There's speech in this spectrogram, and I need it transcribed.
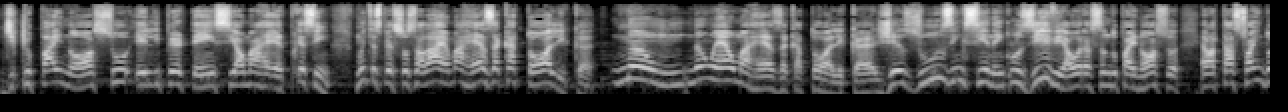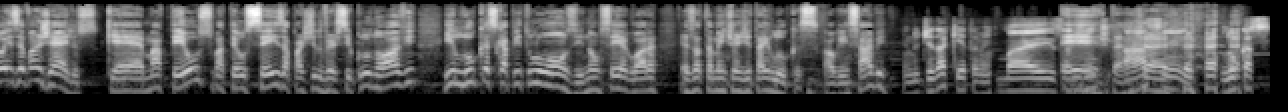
de que o Pai Nosso, ele pertence a uma reza. Porque, assim, muitas pessoas falam, ah, é uma reza católica. Não, não é uma reza católica. Jesus ensina, inclusive, a oração do Pai Nosso, ela tá só em dois evangelhos, que é Mateus, Mateus 6, a partir do versículo 9, e Lucas, capítulo 11. Não sei agora exatamente onde tá em Lucas. Alguém sabe? No dia daqui também. Mas a gente... Ah, sim. Lucas,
